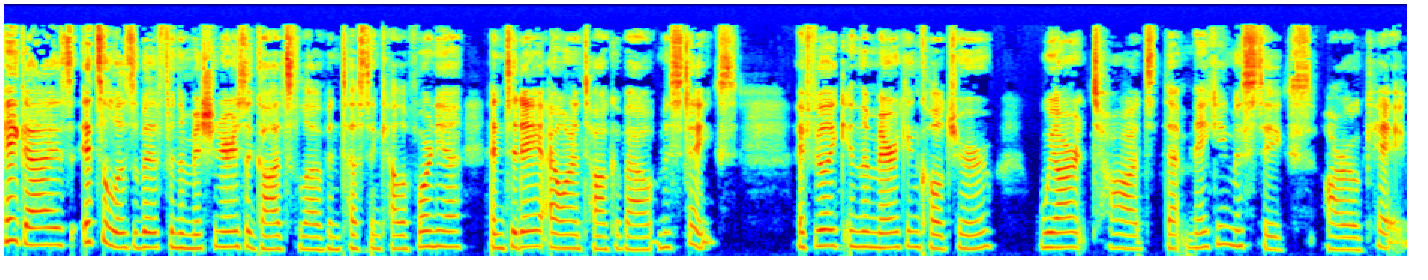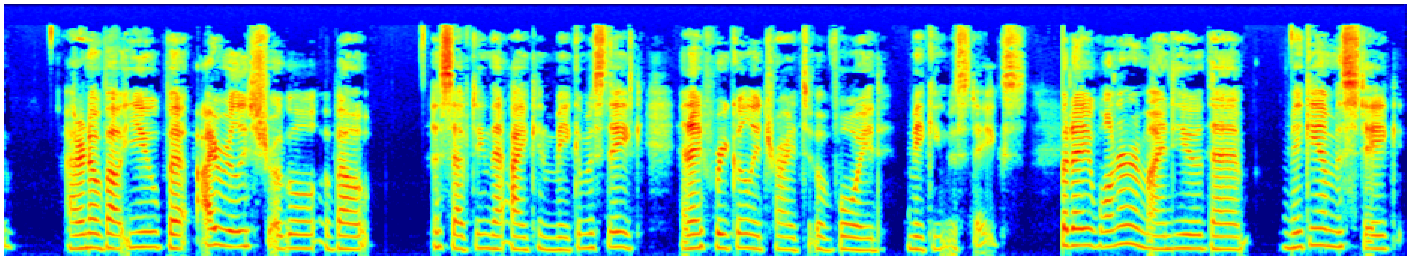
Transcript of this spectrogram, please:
Hey guys, it's Elizabeth from the Missionaries of God's Love in Tustin, California, and today I want to talk about mistakes. I feel like in the American culture, we aren't taught that making mistakes are okay. I don't know about you, but I really struggle about accepting that I can make a mistake, and I frequently try to avoid making mistakes. But I want to remind you that making a mistake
